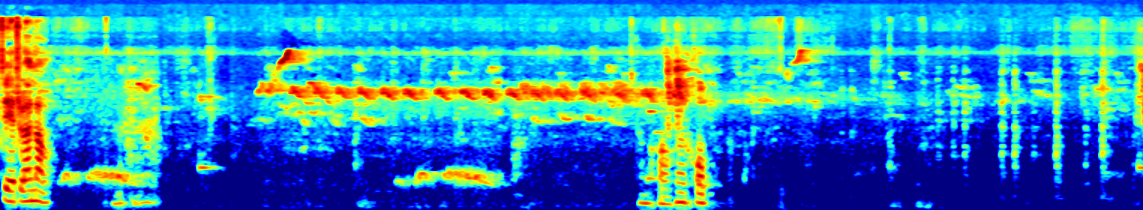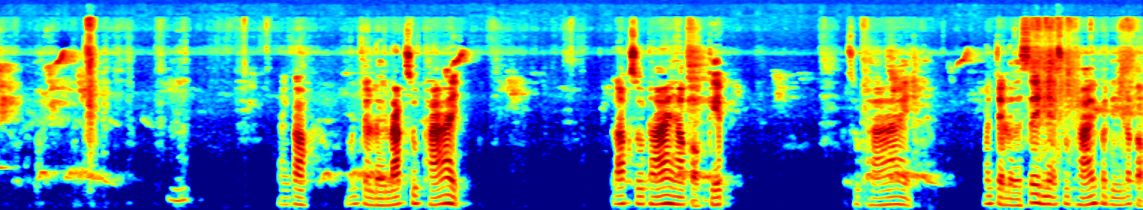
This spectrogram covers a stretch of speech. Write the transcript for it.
เจ็ดแล้วเนาะทำของให้ครบแล้วก็มันจะเลยลักสุดท้าย ลักสุดท้ายเราก็เก็บ สุดท้าย มันจะเหลือเส้นเนี่ยสุดท้ายพอดีแล้วก็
